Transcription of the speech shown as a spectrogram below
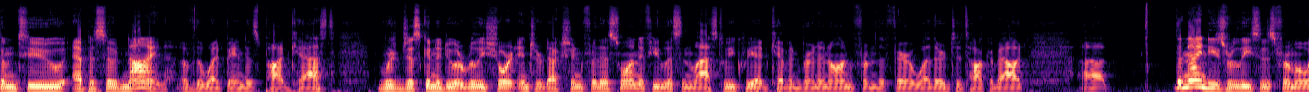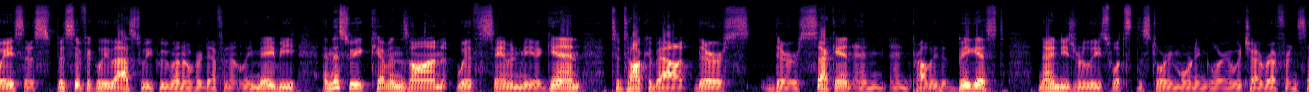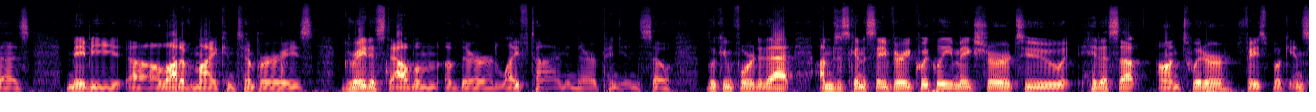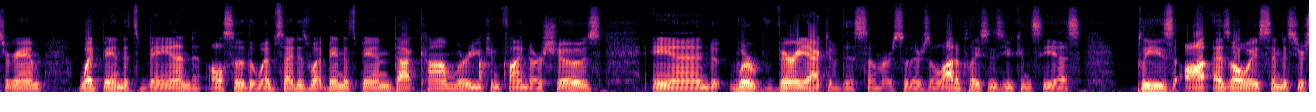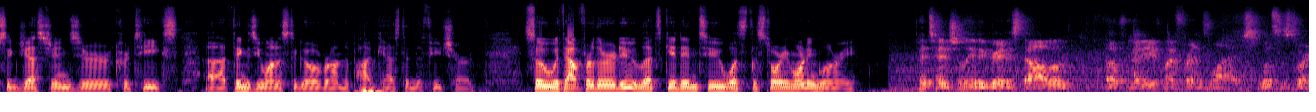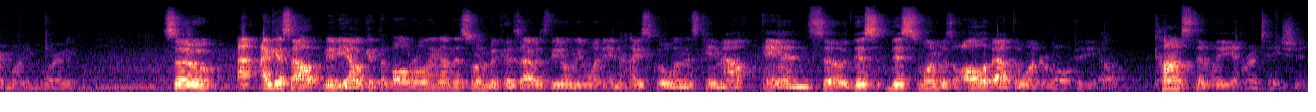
welcome to episode 9 of the Wet Bandits podcast. We're just going to do a really short introduction for this one. If you listened last week, we had Kevin Brennan on from the Fair Weathered to talk about uh, the 90s releases from Oasis. Specifically, last week we went over Definitely Maybe, and this week Kevin's on with Sam and me again to talk about their their second and, and probably the biggest 90s release, What's the Story Morning Glory, which I reference as maybe uh, a lot of my contemporaries' greatest album of their lifetime, in their opinion. So, looking forward to that. I'm just going to say very quickly make sure to hit us up on Twitter, Facebook, Instagram, Wet Bandits Band. Also, the website is wetbanditsband.com where you can find our shows. And we're very active this summer, so there's a lot of places you can see us please, uh, as always, send us your suggestions, your critiques, uh, things you want us to go over on the podcast in the future. So, without further ado, let's get into what's the story, Morning Glory. Potentially the greatest album of many of my friends' lives. What's the story, Morning Glory? So, I, I guess I'll maybe I'll get the ball rolling on this one because I was the only one in high school when this came out, and so this this one was all about the Wonderwall video, constantly in rotation.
